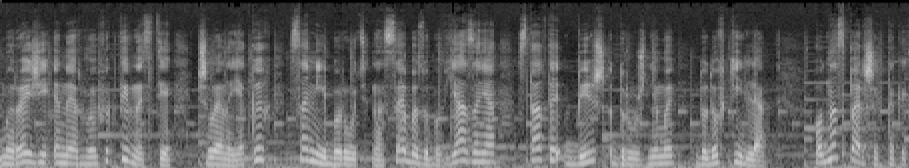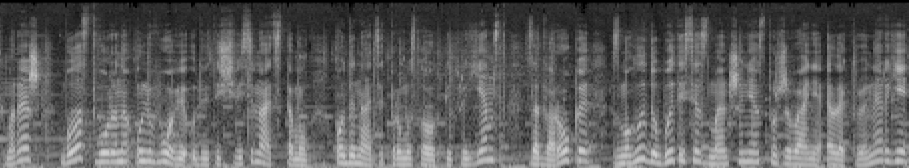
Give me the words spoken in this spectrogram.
мережі енергоефективності, члени яких самі беруть на себе зобов'язання стати більш дружніми до довкілля. Одна з перших таких мереж була створена у Львові у 2018-му. 11 промислових підприємств за два роки змогли добитися зменшення споживання електроенергії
